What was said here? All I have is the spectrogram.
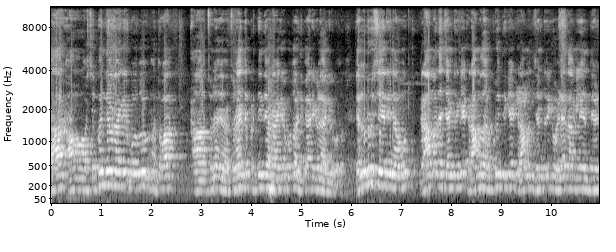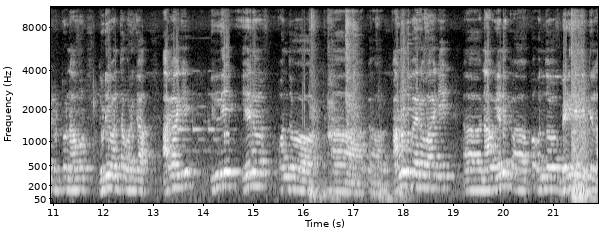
ಯಾರು ಸಿಬ್ಬಂದಿಯವರಾಗಿರ್ಬೋದು ಅಥವಾ ಚುನಾ, ಚುನಾಯಿತ ಪ್ರತಿನಿಧಿಯವರಾಗಿರ್ಬೋದು ಅಧಿಕಾರಿಗಳಾಗಿರ್ಬೋದು, ಎಲ್ಲರೂ ಸೇರಿ ನಾವು ಗ್ರಾಮದ ಜನರಿಗೆ, ಗ್ರಾಮದ ಅಭಿವೃದ್ಧಿಗೆ, ಗ್ರಾಮದ ಜನರಿಗೆ ಒಳ್ಳೆಯದಾಗಲಿ ಅಂತ ಹೇಳಿಬಿಟ್ಟು ನಾವು ದುಡಿಯುವಂಥ ವರ್ಗ. ಹಾಗಾಗಿ ಇಲ್ಲಿ ಏನು ಒಂದು ಕಾನೂನುಬಾಹಿರವಾಗಿ ನಾವು ಏನು ಒಂದು ಬೇಡಿಕೆ ಇಟ್ಟಿಲ್ಲ.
